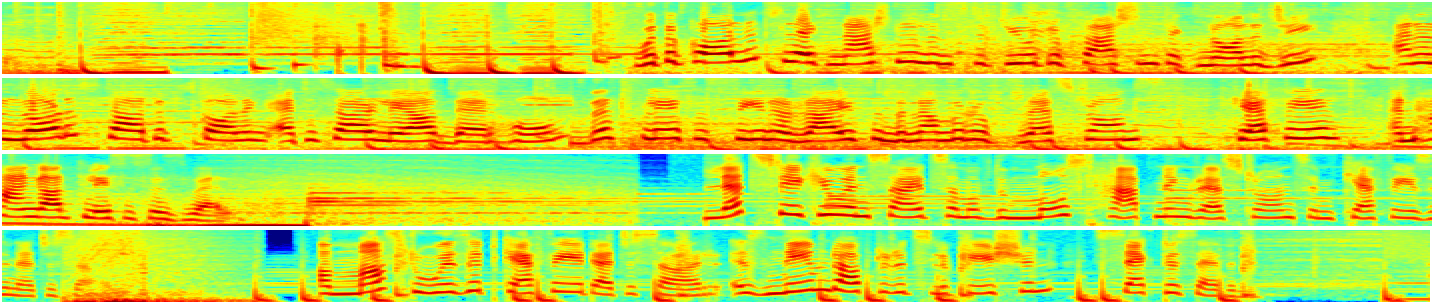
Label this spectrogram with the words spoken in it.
With a college like National Institute of Fashion Technology and a lot of startups calling HSR Layout their home, this place has seen a rise in the number of restaurants, cafes and hangout places as well. Let's take you inside some of the most happening restaurants and cafes in HSR. A must-visit cafe at HSR is named after its location, Sector 7.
